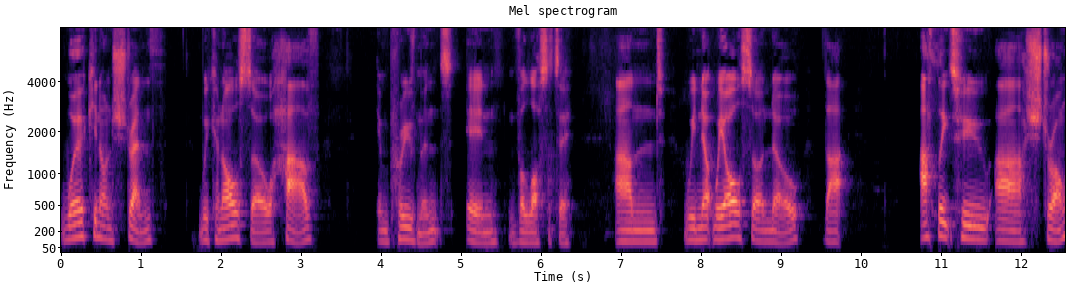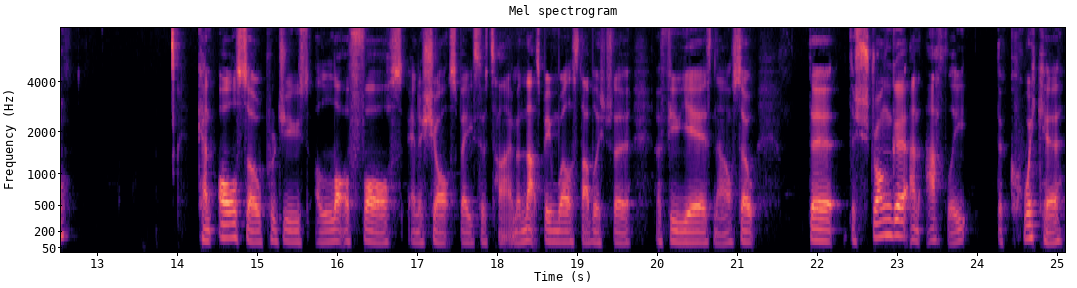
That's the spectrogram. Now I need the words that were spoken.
working on strength, we can also have improvements in velocity. And we know we also know that athletes who are strong can also produce a lot of force in a short space of time. And that's been well established for a few years now. So the, the stronger an athlete, the quicker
